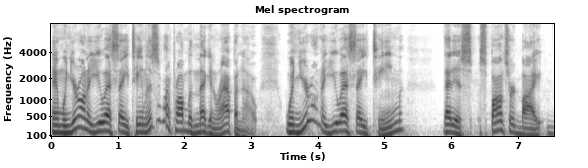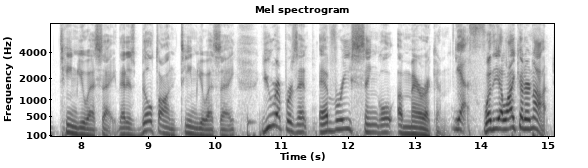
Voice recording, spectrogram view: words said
And when you're on a USA team, and this is my problem with Megan Rapinoe, when you're on a USA team that is sponsored by Team USA, that is built on Team USA, you represent every single American, Yes. whether you like it or not.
